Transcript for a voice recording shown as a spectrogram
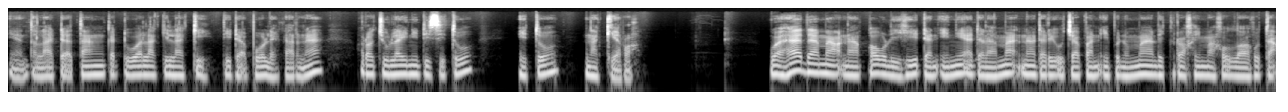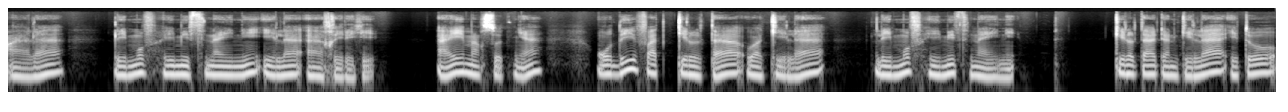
Yang telah datang kedua laki-laki, tidak boleh karena rajulaini di situ itu nakirah. Wahada makna qawlihi dan ini adalah makna dari ucapan Ibnu Malik rahimahullahu ta'ala limufhimithnaini ila akhirihi. Ai maksudnya, udifat kilta wa kila limufhimithnaini. Kilta dan kila itu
